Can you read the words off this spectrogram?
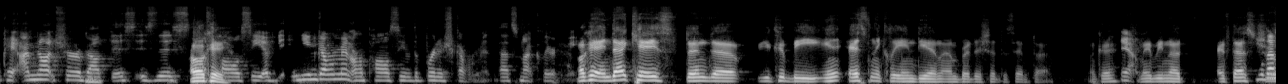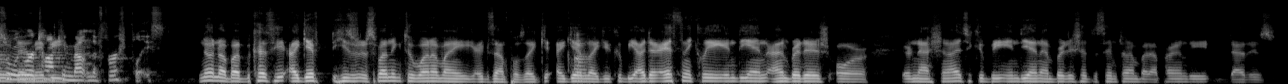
okay i'm not sure mm. about this. Is this okay. policy of the indian government or a policy of the british government? That's not clear to me. Okay in that case then the you could be ethnically indian and british at the same time Okay. Yeah. Maybe not. If that's well, true, that's what we were maybe... talking about in the first place. No, no, but because he, I give, he's responding to one of my examples. Like I give, oh. like you could be either ethnically Indian and British, or your nationality could be Indian and British at the same time. But apparently, that is,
